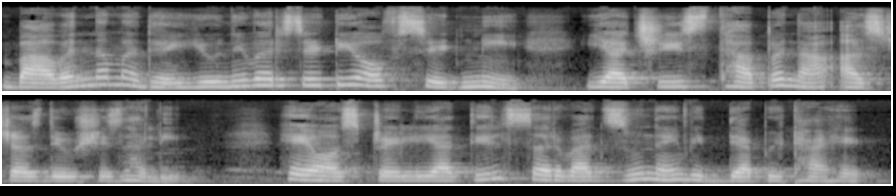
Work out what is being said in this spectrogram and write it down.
बावन्नमध्ये युनिव्हर्सिटी ऑफ सिडनी याची स्थापना आजच्याच दिवशी झाली. हे ऑस्ट्रेलियातील सर्वात जुने विद्यापीठ आहे.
